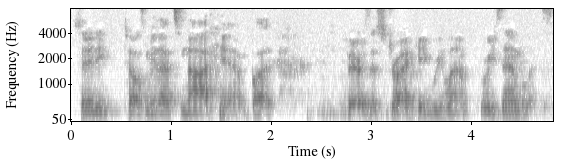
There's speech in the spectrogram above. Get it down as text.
Sandy tells me that's not him, but bears a striking resemblance.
